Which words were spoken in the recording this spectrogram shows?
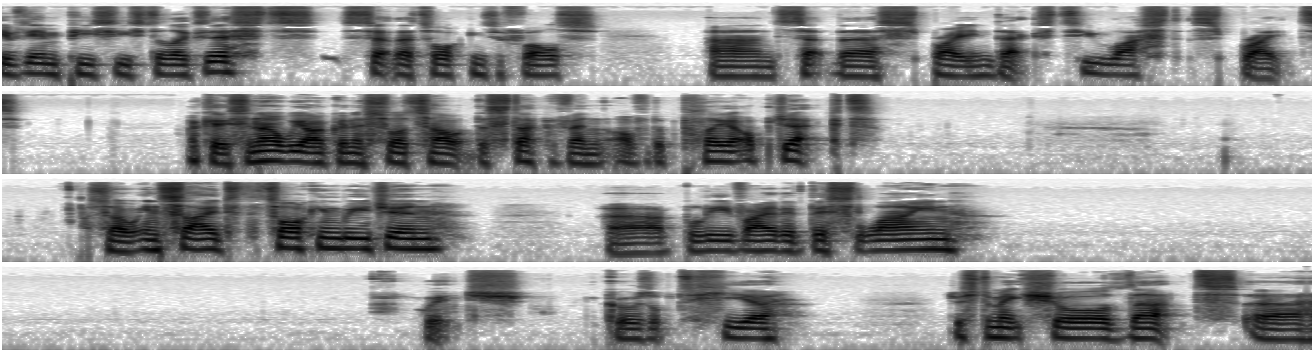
If the NPC still exists, set their talking to false and set their sprite index to last sprite. Okay, so now we are going to sort out the step event of the player object. So inside the talking region, uh, I believe I added this line, which goes up to here just to make sure that uh,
